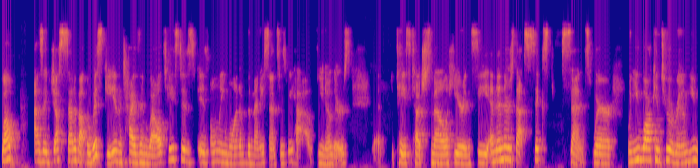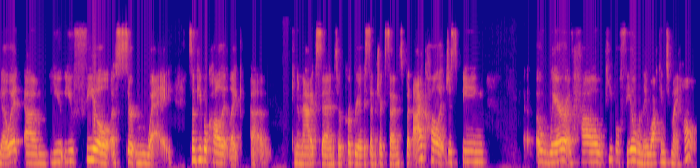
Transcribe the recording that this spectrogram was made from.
Well, as I just said about the whiskey and ties in well, taste is is only one of the many senses we have. You know, there's taste, touch, smell, hear, and see, and then there's that sixth sense where when you walk into a room, you know it, um, you you feel a certain way. Some people call it like uh, kinematic sense or proprioceptive sense, but I call it just being aware of how people feel when they walk into my home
